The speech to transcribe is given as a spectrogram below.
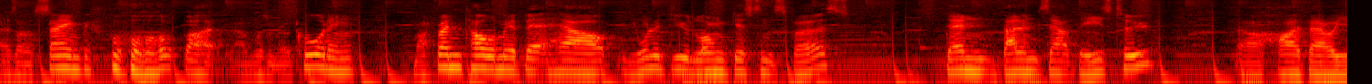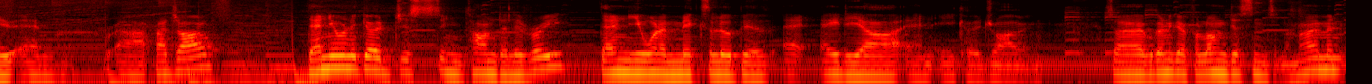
as I was saying before, but I wasn't recording, my friend told me about how you want to do long distance first, then balance out these two, uh, high value and uh, fragile. Then you want to go just in time delivery. Then you want to mix a little bit of ADR and eco driving. So we're going to go for long distance at the moment.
